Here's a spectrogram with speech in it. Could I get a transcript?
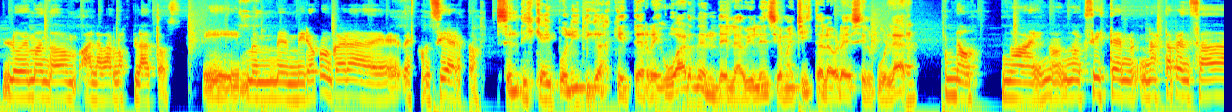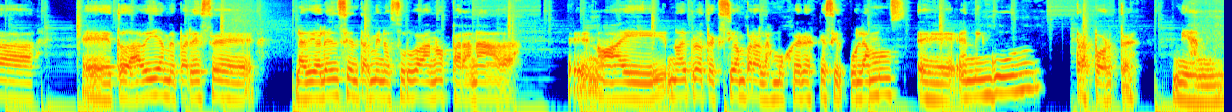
lo he mandado a lavar los platos y me, miró con cara de desconcierto. ¿Sentís que hay políticas que te resguarden de la violencia machista a la hora de circular? No, no hay, no, no existen, no está pensada eh, todavía, me parece, la violencia en términos urbanos para nada. Eh, no, hay, no hay protección para las mujeres que circulamos eh, en ningún transporte, ni en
